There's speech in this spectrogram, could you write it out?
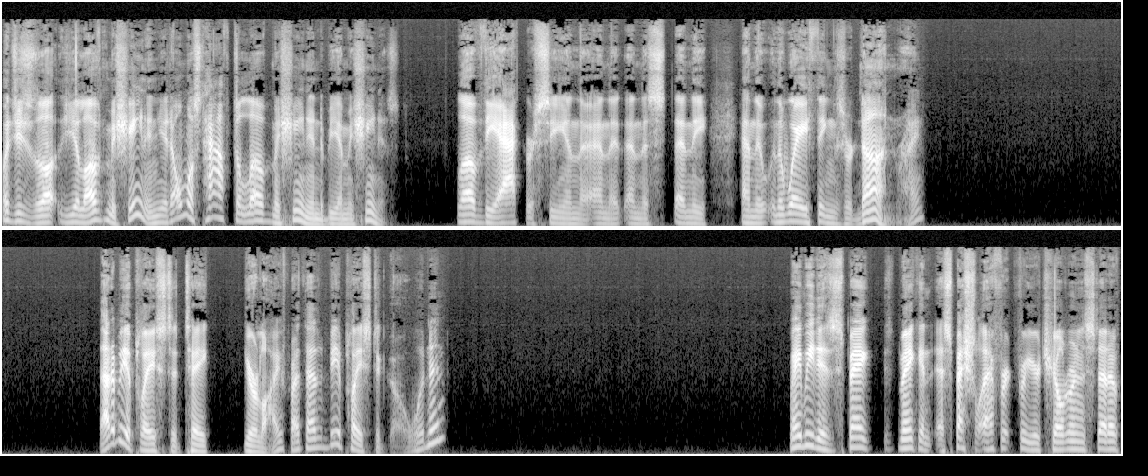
Well, you, you loved machining. You'd almost have to love machining to be a machinist. Love the accuracy and the and the and the and the and the, and the way things are done, right? That'd be a place to take your life, right? That'd be a place to go, wouldn't it? Maybe to make an, a special effort for your children instead of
